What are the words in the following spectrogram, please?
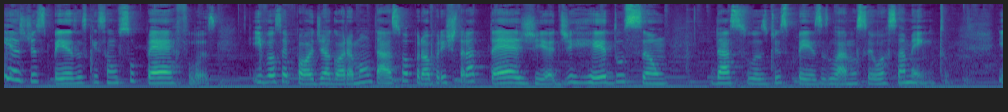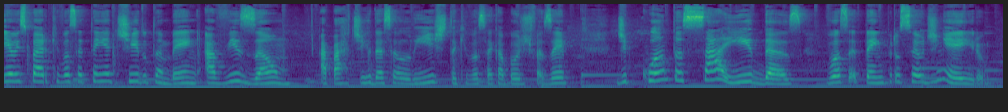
e as despesas que são supérfluas. E você pode agora montar a sua própria estratégia de redução das suas despesas lá no seu orçamento. E eu espero que você tenha tido também a visão, a partir dessa lista que você acabou de fazer, de quantas saídas você tem para o seu dinheiro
